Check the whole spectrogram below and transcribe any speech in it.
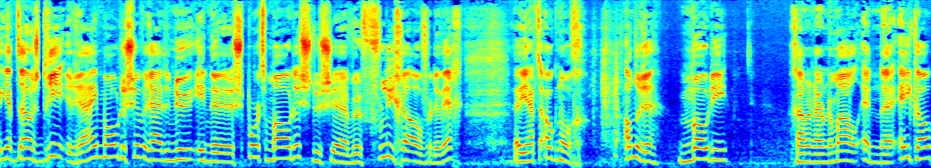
je hebt trouwens drie rijmodussen. We rijden nu in de sportmodus. Dus uh, we vliegen over de weg. Uh, je hebt ook nog andere modi. Gaan we naar normaal en eco.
